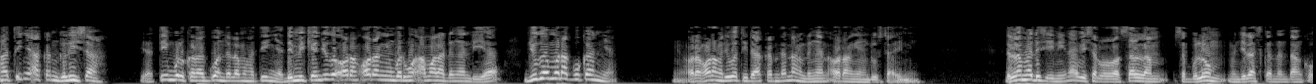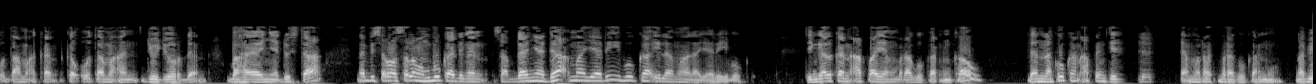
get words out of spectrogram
hatinya akan gelisah, ya timbul keraguan dalam hatinya. Demikian juga orang-orang yang bermuamalah dengan dia juga meragukannya. Ya, orang-orang juga tidak akan tenang dengan orang yang dusta ini. Dalam hadis ini Nabi Shallallahu Alaihi Wasallam sebelum menjelaskan tentang keutamaan keutamaan jujur dan bahayanya dusta, Nabi Wasallam membuka dengan sabdanya, "Da'ma yaribuka ila ma la yaribuk." Tinggalkan apa yang meragukan engkau dan lakukan apa yang tidak meragukanmu. Nabi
